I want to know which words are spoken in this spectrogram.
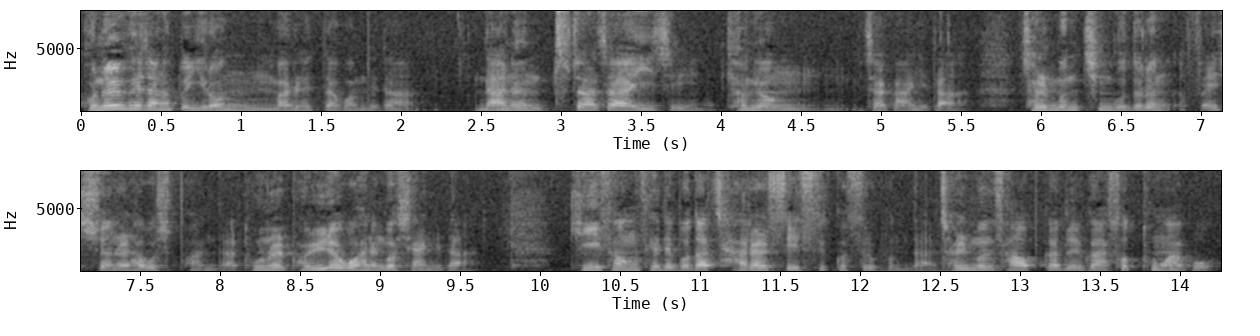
권을 회장은 또 이런 말을 했다고 합니다. 나는 투자자이지 경영자가 아니다. 젊은 친구들은 패션을 하고 싶어 한다. 돈을 벌려고 하는 것이 아니다. 기성 세대보다 잘할 수 있을 것으로 본다. 젊은 사업가들과 소통하고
